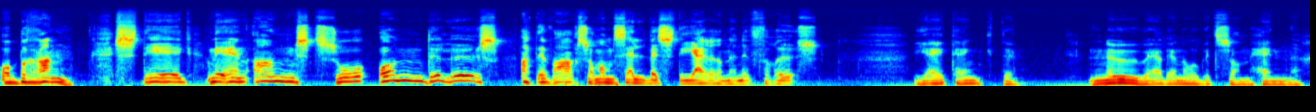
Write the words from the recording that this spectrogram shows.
og brann. Steg med en angst så åndeløs at det var som om selve stjernene frøs. Jeg tenkte nå er det noe som hender.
